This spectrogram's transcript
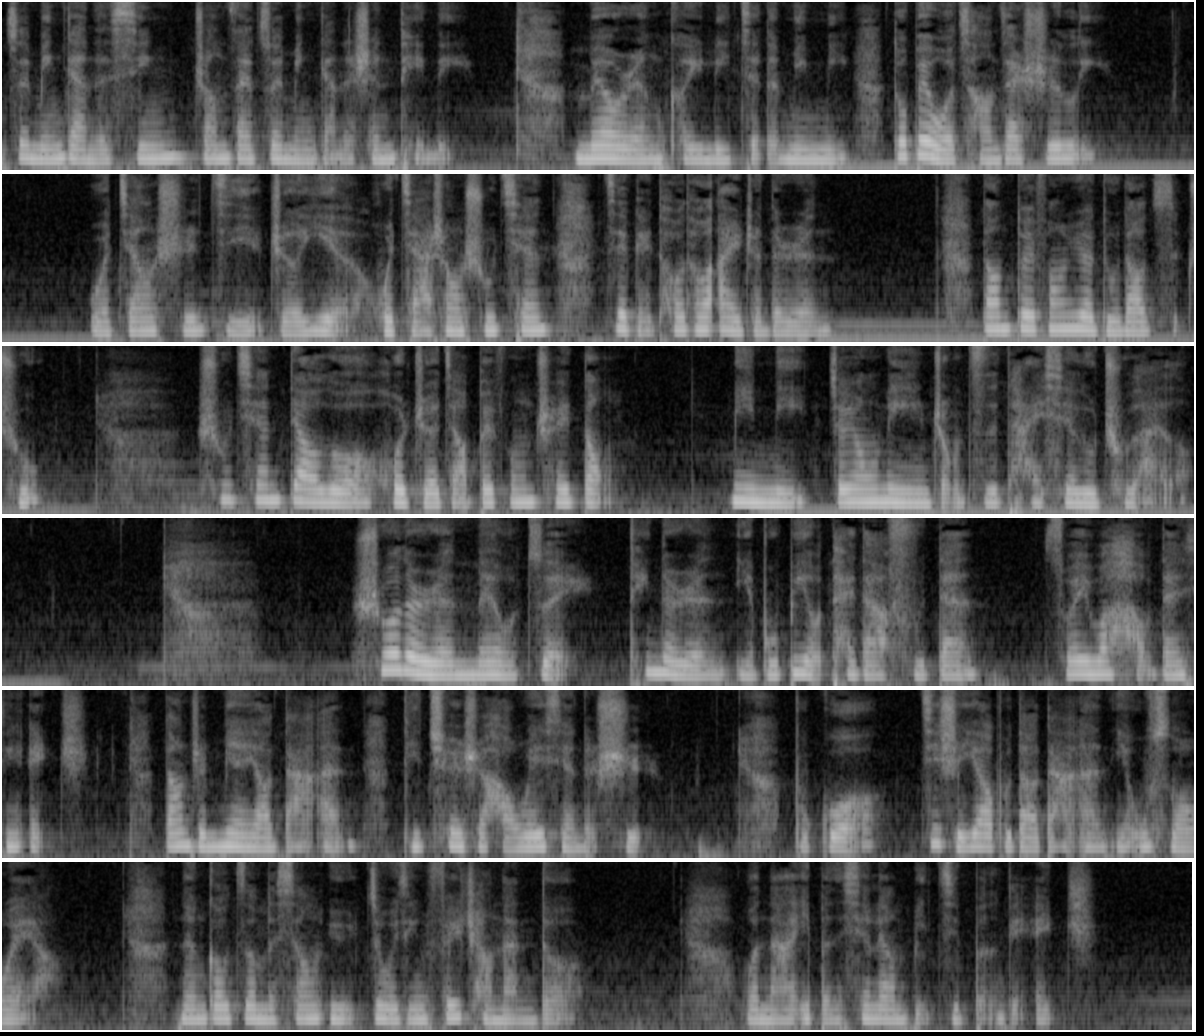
最敏感的心装在最敏感的身体里，没有人可以理解的秘密都被我藏在诗里。我将诗集折页或夹上书签，借给偷偷爱着的人。当对方阅读到此处，书签掉落或折角被风吹动，秘密就用另一种姿态泄露出来了。说的人没有罪，听的人也不必有太大负担，所以我好担心 H。当着面要答案，的确是好危险的事。不过。即使要不到答案也无所谓啊，能够这么相遇就已经非常难得。我拿一本限量笔记本给 H，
